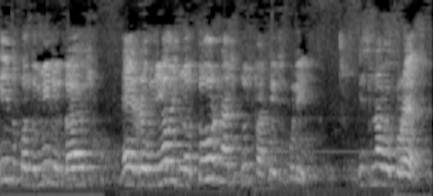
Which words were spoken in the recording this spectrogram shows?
e do condomínio 2 em reuniões noturnas dos partidos políticos. Isso não é correto.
